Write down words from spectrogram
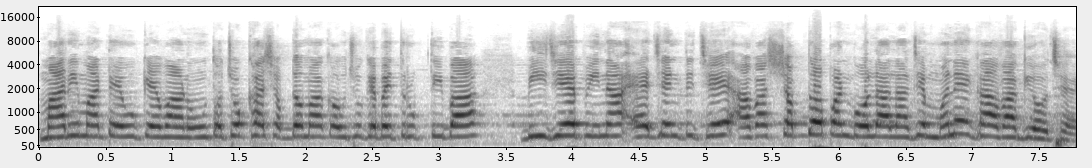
મારી માટે એવું કહેવાનું, હું તો ચોખ્ખા શબ્દોમાં કહું છું કે ભાઈ તૃપ્તિબા, બીજેપીના એજન્ટ છે, આવા શબ્દો પણ બોલાલા જે મને ઘા વાગ્યો છે.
